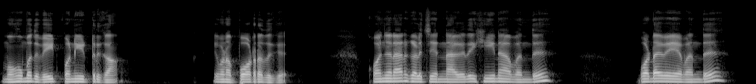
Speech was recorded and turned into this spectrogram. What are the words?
முகமது வெயிட் பண்ணிகிட்டு இருக்கான் இவனை போடுறதுக்கு. கொஞ்ச நேரம் கழித்து என்ன ஆகுது? ஹீனா வந்து புடவையை வந்து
